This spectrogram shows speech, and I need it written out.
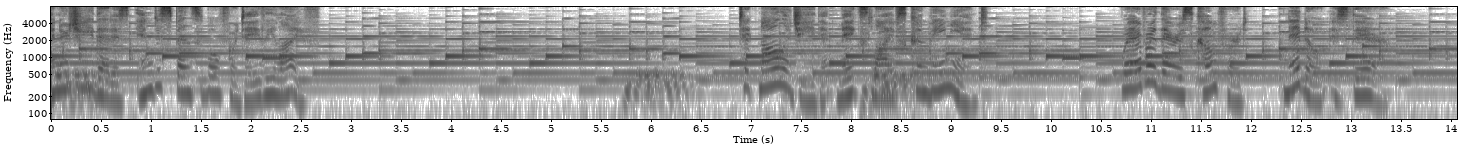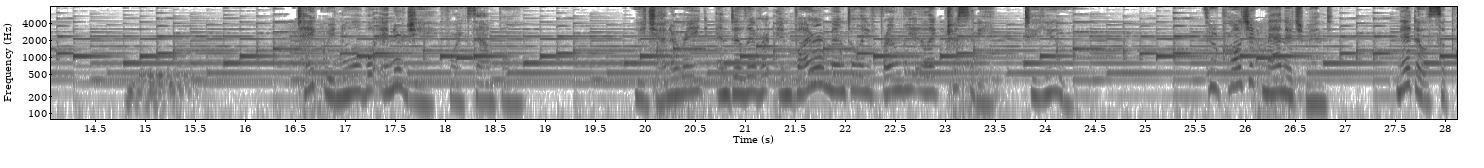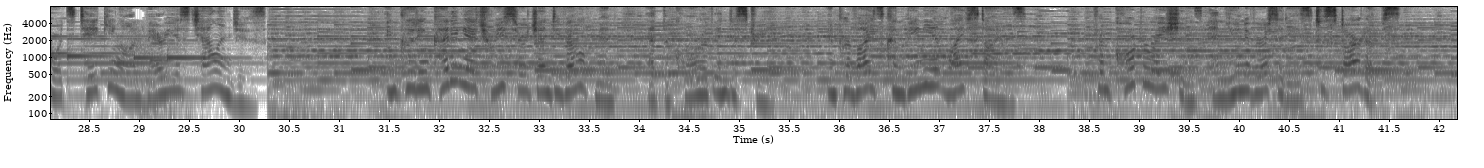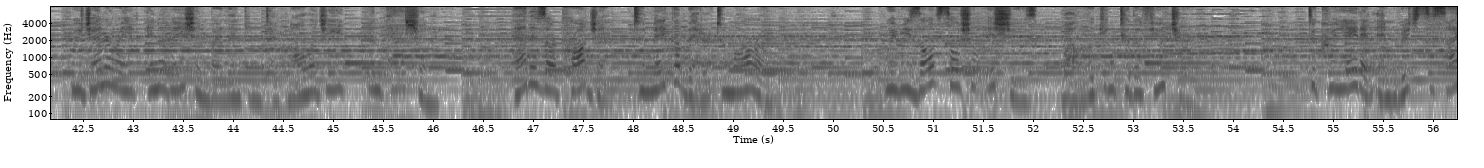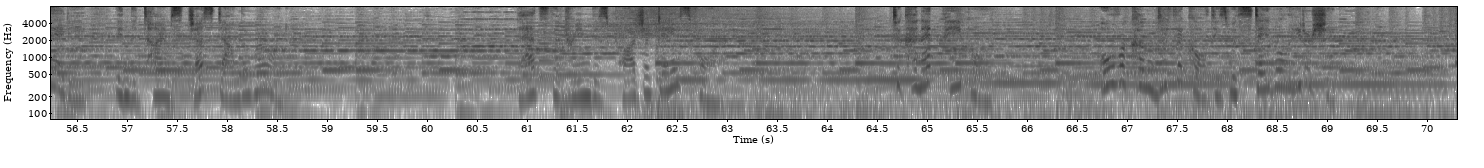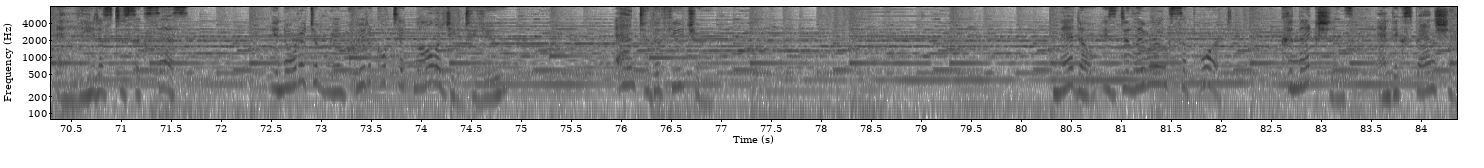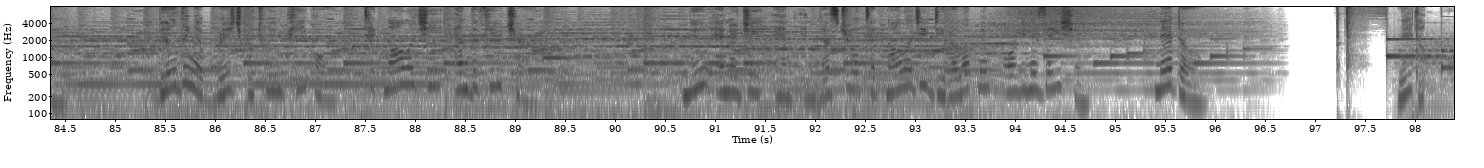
energy that is indispensable for daily life. Technology that makes lives convenient. Wherever there is comfort, NEDO is there. Take renewable energy, for example. We generate and deliver environmentally friendly electricity to you. Through project management, NEDO supports taking on various challenges, including cutting-edge research and development at the core of industry, and provides convenient lifestyles. From corporations and universities to startups, we generate innovation by linking technology and passion. That is our project to make a better tomorrow. We resolve social issues while looking to the future to create an enriched society in the times just down the road. That's the dream this project aims for. To connect people, overcome difficulties with stable leadership, and lead us to success in order to bring critical technology to you and to the future. NEDO is delivering support, connections, and expansion building a bridge between people, technology, and the future. New Energy and Industrial Technology Development Organization, NEDO. NEDO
